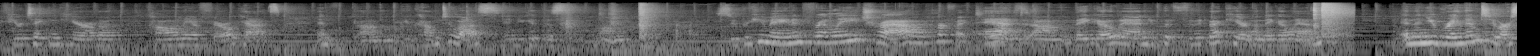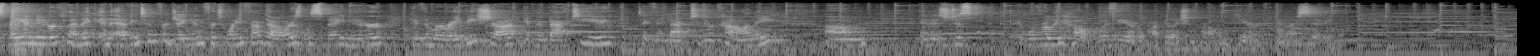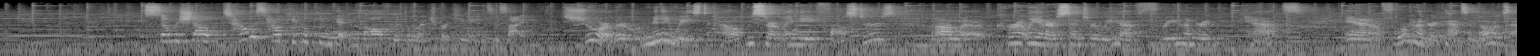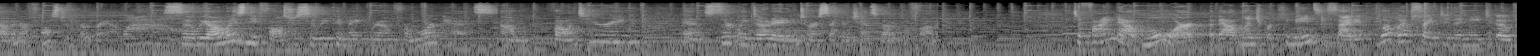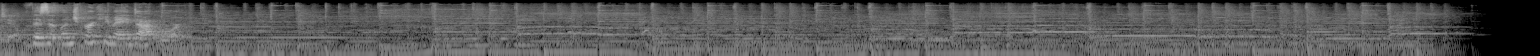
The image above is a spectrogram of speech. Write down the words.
if you're taking care of a colony of feral cats, and um, you come to us and you get this um, super humane and friendly trap. Oh, perfect. And yes. um, they go in, you put food back here when they go in. And then you bring them to our spay and neuter clinic in Evington, Virginia for $25. We'll spay, neuter, give them a rabies shot, give them back to you, take them back to their colony. Um, and it's just, it will really help with the overpopulation problem here in our city. So Michelle, tell us how people can get involved with the Lynchburg Humane Society. Sure, there are many ways to help. We certainly need fosters. Um, currently in our center we have 300 cats and 400 cats and dogs out in our foster program. Wow. So we always need fosters so we can make room for more pets. Um, volunteering and certainly donating to our Second Chance Medical Fund. To find out more about Lynchburg Humane Society, what website do they need to go to? Visit lynchburghumane.org.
